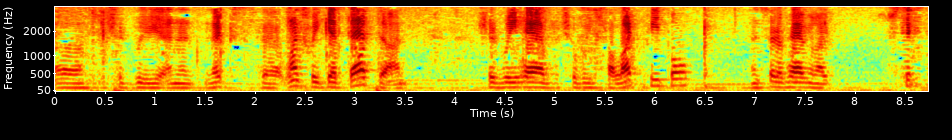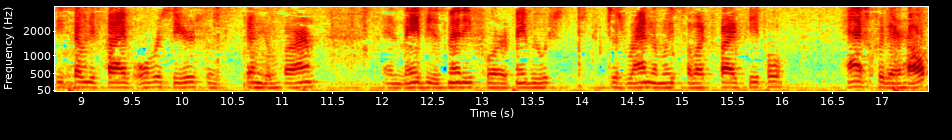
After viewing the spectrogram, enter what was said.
uh, should we, and then next, uh, once we get that done, should we have, should we select people, instead of having like 60, 75 overseers for the Centennial Mm-hmm. Farm, and maybe as many for, maybe we should just randomly select five people, ask for their help,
